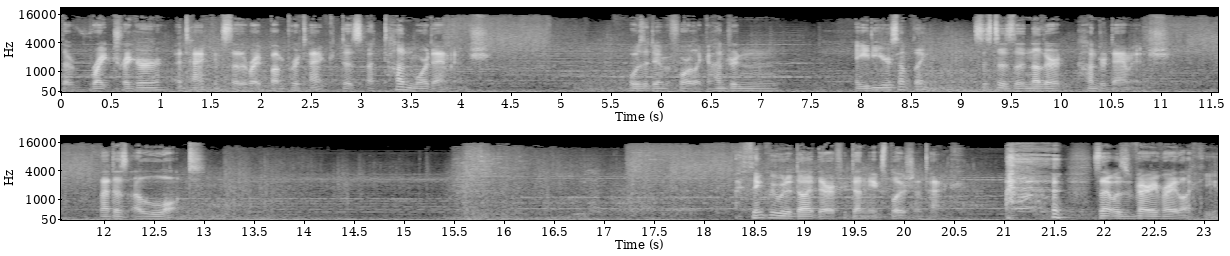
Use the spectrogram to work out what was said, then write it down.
the right trigger attack instead of the right bumper attack does a ton more damage. What was it doing before? Like 180 or something? So this does another 100 damage. That does a lot. Think we would have died there if he'd done the explosion attack. so that was very, very lucky.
